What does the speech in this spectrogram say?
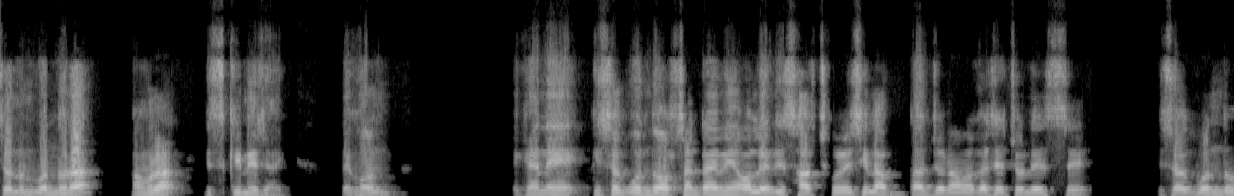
চলুন বন্ধুরা, আমরা স্ক্রিনে যাই। দেখুন, এখানে কৃষক বন্ধু অপশানটা আমি অলরেডি সার্চ করেছিলাম, তার জন্য আমার কাছে চলে এসছে। কৃষক বন্ধু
